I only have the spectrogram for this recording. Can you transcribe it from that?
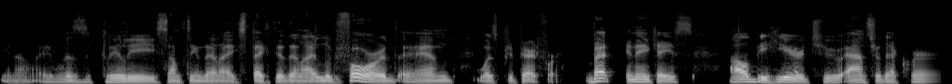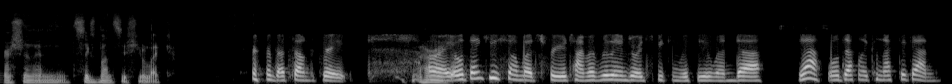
you know, it was clearly something that I expected and I looked forward and was prepared for. But in any case, I'll be here to answer that question in six months if you like. that sounds great. All, All right. right. Well, thank you so much for your time. I've really enjoyed speaking with you. And uh, yeah, we'll definitely connect again.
